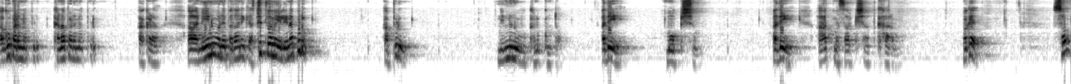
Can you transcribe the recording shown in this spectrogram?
అగుపడినప్పుడు కనపడినప్పుడు అక్కడ ఆ నేను అనే పదానికి అస్తిత్వమే లేనప్పుడు అప్పుడు నిన్ను నువ్వు కనుక్కుంటావు. అదే మోక్షం. అదే ఆత్మ సాక్షాత్కారం. Okay? So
